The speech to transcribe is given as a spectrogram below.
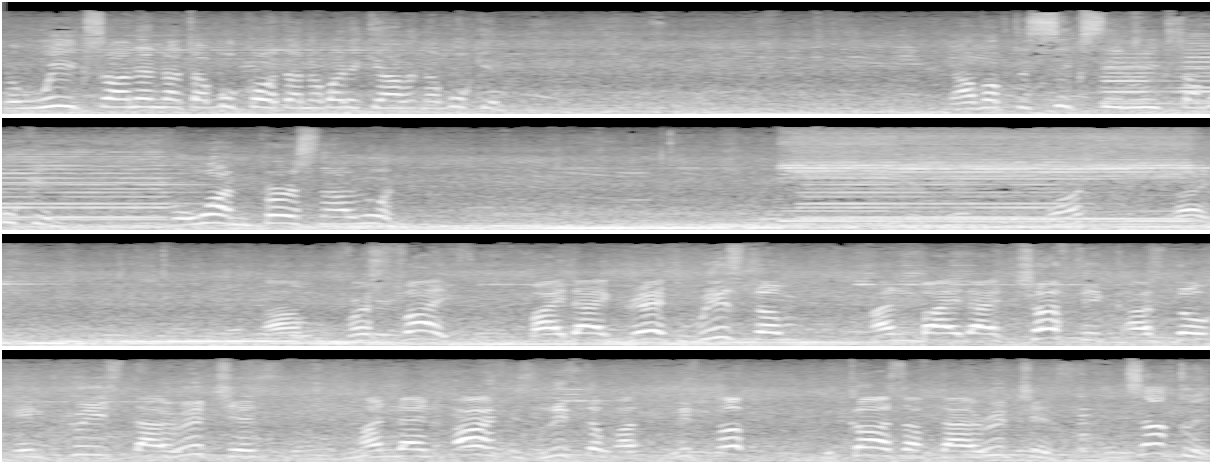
For weeks on end that a book out and nobody can get no booking. You have up to 16 weeks of booking for one person alone. What? Right. Um, verse 5. By thy great wisdom and by thy traffic as thou increase thy riches, and thine heart is lifted up, lift up because of thy riches. Exactly.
